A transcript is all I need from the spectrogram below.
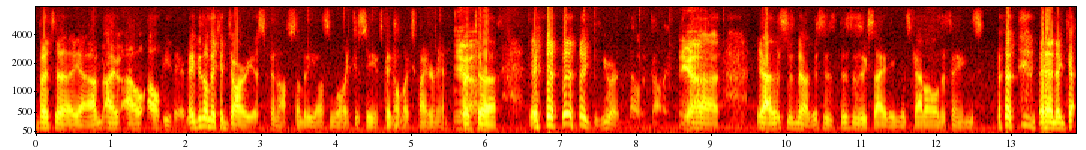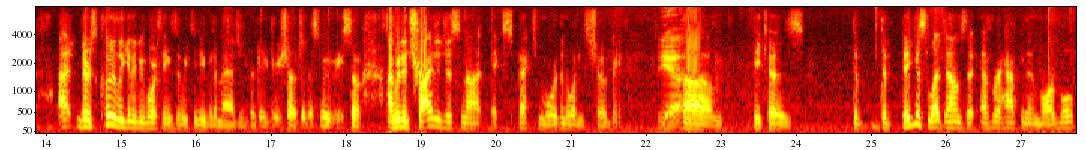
but uh, yeah, I'm, I, I'll I'll be there. Maybe they'll make a Daria spinoff. Somebody else will like to see if they don't like Spider-Man. Yeah. But uh, you are melancholy. Yeah. Uh, yeah. This is no. This is this is exciting. It's got all the things, and it got, uh, there's clearly going to be more things than we can even imagine that are going to be shown in this movie. So I'm going to try to just not expect more than what it showed me yeah. um, because the the biggest letdowns that ever happen in Marvel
